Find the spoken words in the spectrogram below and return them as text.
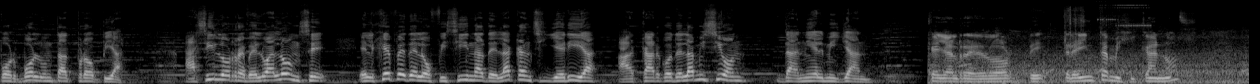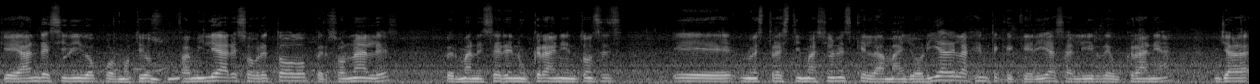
por voluntad propia. Así lo reveló al 11 el jefe de la oficina de la Cancillería a cargo de la misión, Daniel Millán. Que hay alrededor de 30 mexicanos que han decidido por motivos familiares, sobre todo personales, permanecer en Ucrania. Entonces, eh, nuestra estimación es que la mayoría de la gente que quería salir de Ucrania, ya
